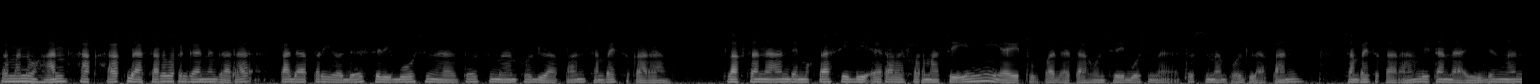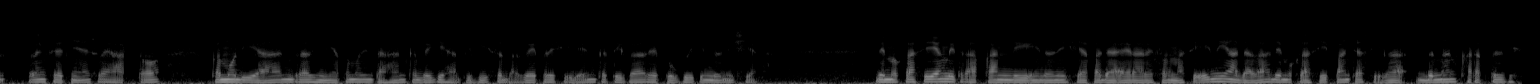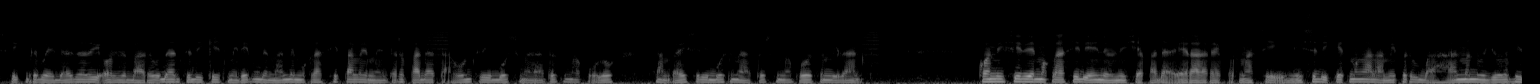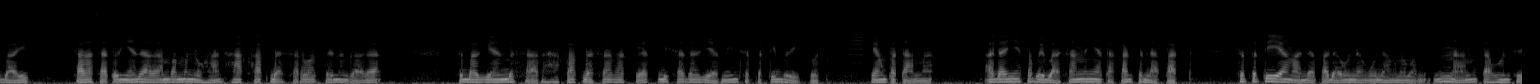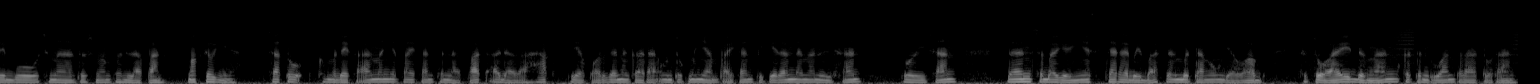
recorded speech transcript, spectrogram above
Pemenuhan hak-hak dasar warga negara pada periode 1998 sampai sekarang. Pelaksanaan demokrasi di era reformasi ini yaitu pada tahun 1998 sampai sekarang ditandai dengan lengsetnya Soeharto, kemudian beralihnya pemerintahan ke B.J. Habibie sebagai Presiden ketiga Republik Indonesia. Demokrasi yang diterapkan di Indonesia pada era reformasi ini adalah demokrasi Pancasila dengan karakteristik berbeda dari Orde Baru dan sedikit mirip dengan demokrasi parlementer pada tahun 1950 sampai 1959. Kondisi demokrasi di Indonesia pada era reformasi ini sedikit mengalami perubahan menuju lebih baik, salah satunya dalam pemenuhan hak-hak dasar warga negara Sebagian besar hak-hak dasar rakyat bisa terjamin seperti berikut. Yang pertama, adanya kebebasan menyatakan pendapat, seperti yang ada pada Undang-Undang Nomor 6 Tahun 1998. Maksudnya, satu, kemerdekaan menyampaikan pendapat adalah hak setiap warga negara untuk menyampaikan pikiran dengan lisan, tulisan, dan sebagainya secara bebas dan bertanggung jawab, sesuai dengan ketentuan peraturan.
